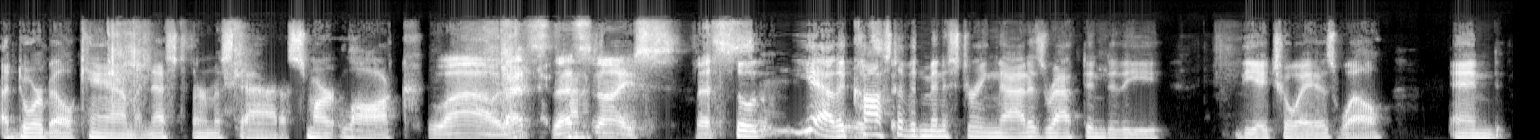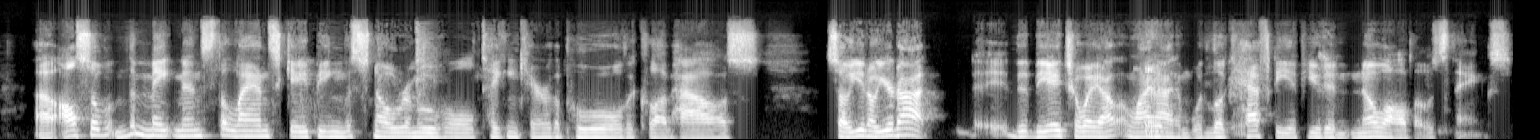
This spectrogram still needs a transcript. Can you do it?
a doorbell cam, a Nest thermostat, a smart lock. Wow, that's that's nice. That's so yeah. The cost of administering that is wrapped into the the HOA as well, and uh, also the maintenance, the landscaping, the snow removal, taking care of the pool, the clubhouse. So you know you're not the, the HOA line item would look hefty if you didn't know all those things.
